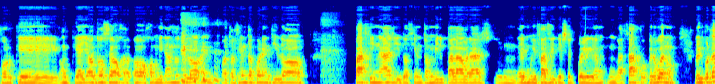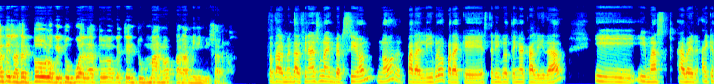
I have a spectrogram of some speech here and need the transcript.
porque aunque haya 12 ojos, ojos mirándotelo, en 442 páginas y 200.000 palabras, mm, es muy fácil que se cuelgue un, gazapo. Pero bueno, lo importante es hacer todo lo que tú puedas, todo lo que esté en tus manos para minimizarlo. Totalmente, al final es una inversión, ¿no? Para el libro, para que este libro tenga calidad y, más, a ver, hay que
